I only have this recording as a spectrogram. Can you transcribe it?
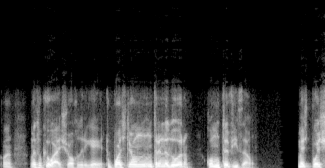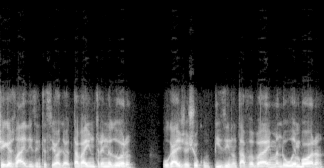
Claro. Mas o que eu acho, ó, Rodrigo, é tu podes ter um, um treinador com muita visão, mas depois chegas lá e dizem-te assim: olha, estava aí um treinador, o gajo achou que o Pizzi não estava bem, mandou-o embora,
